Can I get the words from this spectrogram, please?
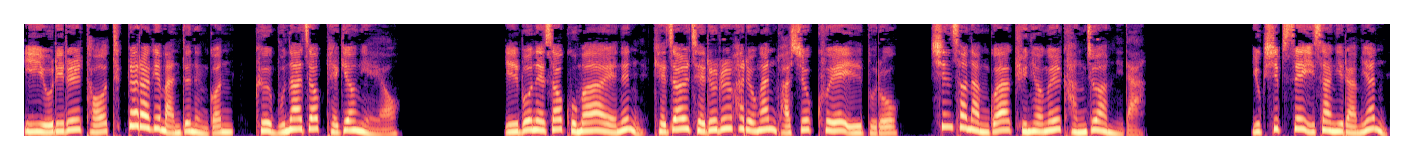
이 요리를 더 특별하게 만드는 건 그 문화적 배경이에요. 일본에서 고마아에는 계절 재료를 활용한 과쇼쿠의 일부로 신선함과 균형을 강조합니다. 60세 이상이라면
